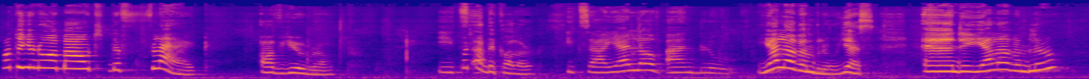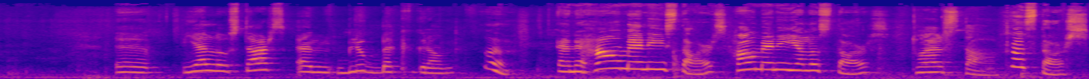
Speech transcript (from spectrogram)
what do you know about the flag of Europe? It's What are the colors? it's a yellow and blue. Yellow and blue, yes. And uh, yellow and blue? Uh, yellow stars and blue background. Huh. And how many stars? How many yellow stars? 12 stars. 12 stars.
